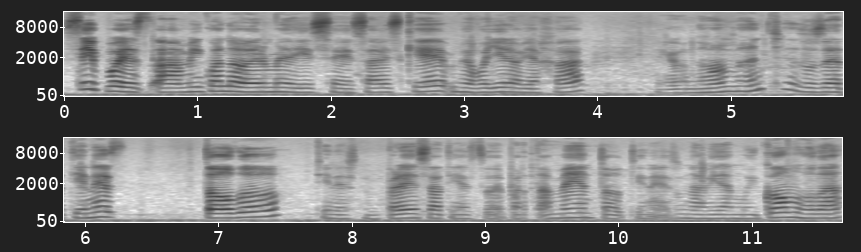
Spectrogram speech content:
Sí, pues a mí cuando él me dice, ¿sabes qué? Me voy a ir a viajar. Digo, no manches, o sea, tienes todo, tienes tu empresa, tienes tu departamento, tienes una vida muy cómoda.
